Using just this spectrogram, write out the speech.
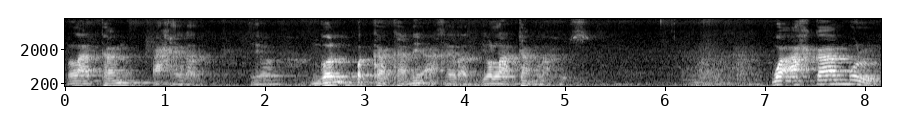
ladang akhirat. Ya nggon pegagane akhirat ya ladang lah Gus wa ahkamul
